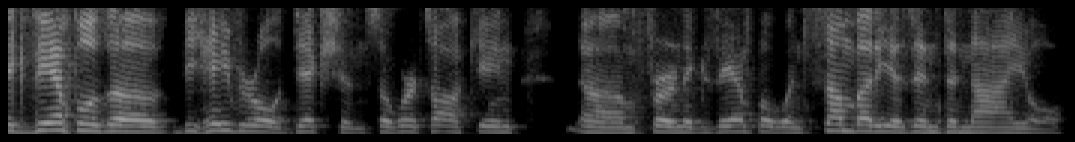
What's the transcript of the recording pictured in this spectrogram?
examples of behavioral addiction, so we're talking um, for an example, when somebody is in denial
